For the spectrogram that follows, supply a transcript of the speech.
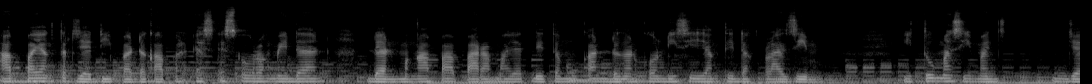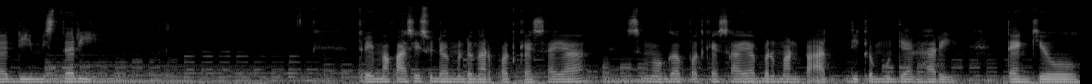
apa yang terjadi pada kapal SS Orang Medan dan mengapa para mayat ditemukan dengan kondisi yang tidak lazim. Itu masih menjadi misteri. Terima kasih sudah mendengar podcast saya. Semoga podcast saya bermanfaat di kemudian hari. Thank you.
